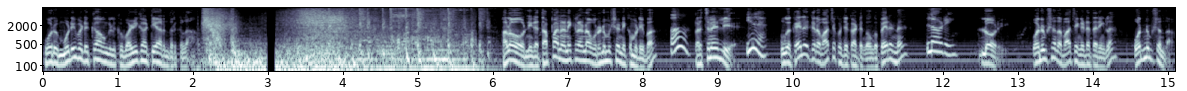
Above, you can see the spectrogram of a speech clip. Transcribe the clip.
ஒரு முடிவெடுக்க அவங்களுக்கு வழிகாட்டியா இருந்திருக்கலாம். ஹலோ நீங்க தப்பா நினைக்கலன்னா ஒரு நிமிஷம் நிக்க முடியுமா? பிரச்சனை இல்லையே. இல்ல. உங்க கையில இருக்கிற வாட்சை கொஞ்சம் காட்டுங்க. உங்க பேர் என்ன? லோரி. லோரி. ஒரு நிமிஷம் அந்த வாட்ச் என்கிட்ட தரீங்களா? ஒரு நிமிஷம் தான்.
